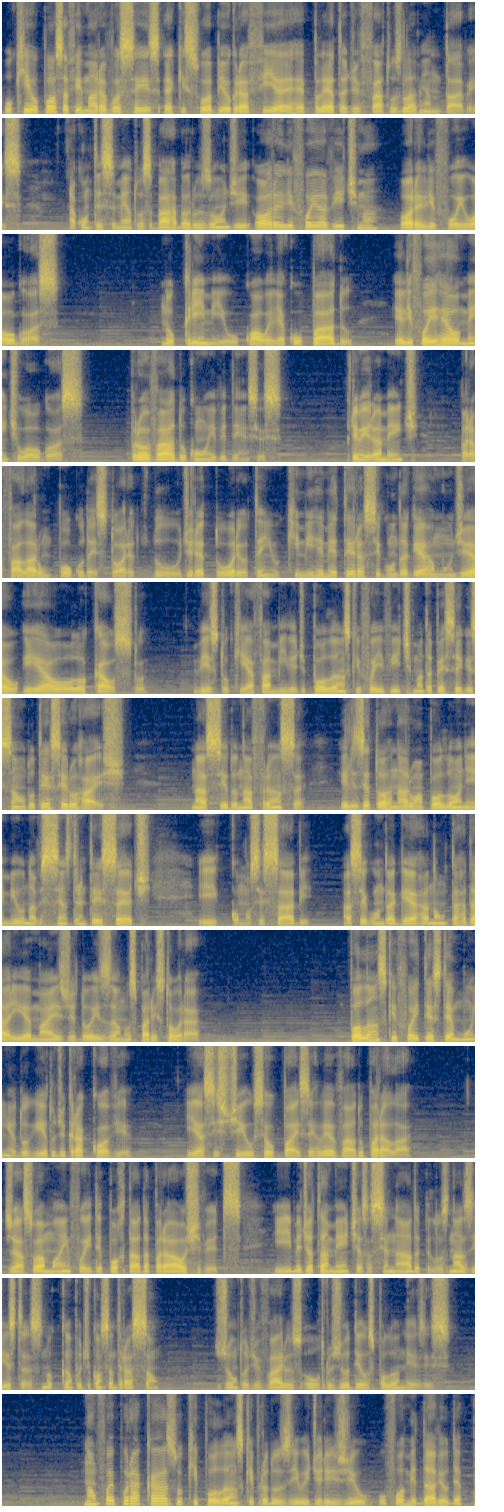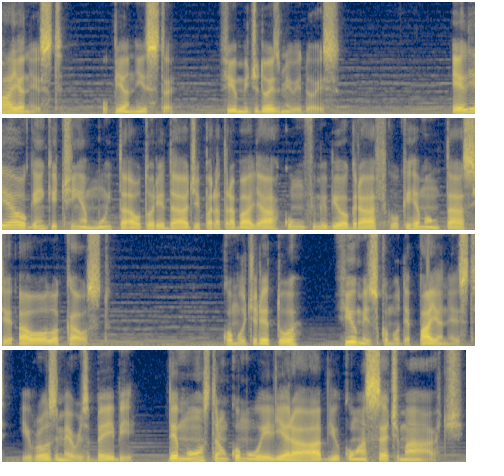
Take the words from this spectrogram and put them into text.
o que eu posso afirmar a vocês é que sua biografia é repleta de fatos lamentáveis, acontecimentos bárbaros onde ora ele foi a vítima, ora ele foi o algoz. No crime o qual ele é culpado, ele foi realmente o algoz, provado com evidências. Primeiramente, para falar um pouco da história do diretor, eu tenho que me remeter à Segunda Guerra Mundial e ao Holocausto, visto que a família de Polanski foi vítima da perseguição do Terceiro Reich. Nascido na França, eles retornaram à Polônia em 1937 e, como se sabe, a Segunda Guerra não tardaria mais de dois anos para estourar. Polanski foi testemunha do gueto de Cracóvia e assistiu seu pai ser levado para lá. Já sua mãe foi deportada para Auschwitz e imediatamente assassinada pelos nazistas no campo de concentração, junto de vários outros judeus poloneses. Não foi por acaso que Polanski produziu e dirigiu o formidável The Pianist, O Pianista, filme de 2002. Ele é alguém que tinha muita autoridade para trabalhar com um filme biográfico que remontasse ao Holocausto. Como diretor, filmes como The Pianist e Rosemary's Baby demonstram como ele era hábil com a sétima arte.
